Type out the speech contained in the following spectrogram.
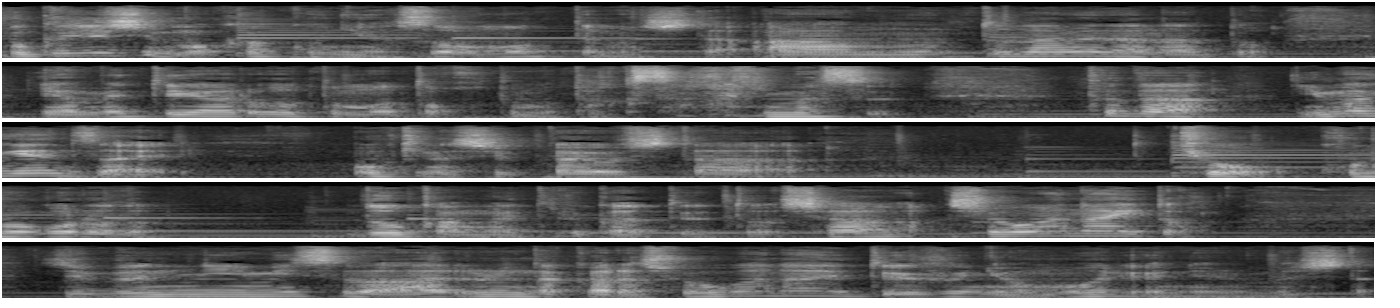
僕自身も過去にはそう思ってました。ああ、もうほんとダメだなと、やめてやろうと思ったこともたくさんあります。ただ、今現在、大きな失敗をした今日、この頃、どう考えてるかというと、しょうがないと。自分にミスはあるんだからしょうがないというふうに思えるようになりました。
